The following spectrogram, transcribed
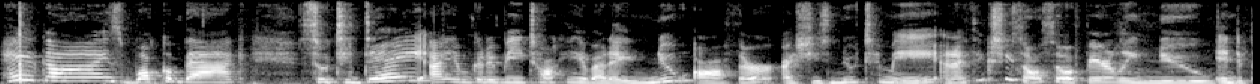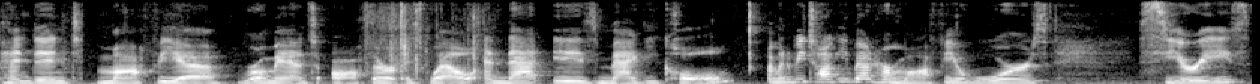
Hey guys, welcome back. So today I am going to be talking about a new author. Uh, she's new to me and I think she's also a fairly new independent mafia romance author as well and that is Maggie Cole. I'm going to be talking about her Mafia Wars series.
